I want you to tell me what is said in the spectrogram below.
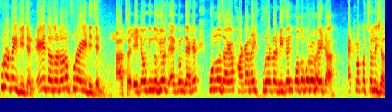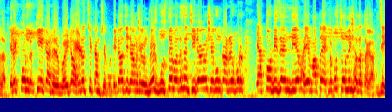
পুরোটাই ডিজাইন এই দরজাটারও পুরোই ডিজাইন আচ্ছা এটাও কিন্তু ভিউয়ার্স একদম দেখেন কোনো জায়গা ফাঁকা নাই পুরোটা ডিজাইন কত পড়বে ভাই এটা? এক লক্ষ চল্লিশ হাজার। এটা কোন কি কাঠের উপর? এটা চিটাং সেগুন। এটাও চিটাগাং সেগুন। পারতেছেন চিটাগাং সেগুন কাঠের উপর এত ডিজাইন দিয়ে ভাইয়া মাত্র এক লক্ষ চল্লিশ হাজার টাকা। জি।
